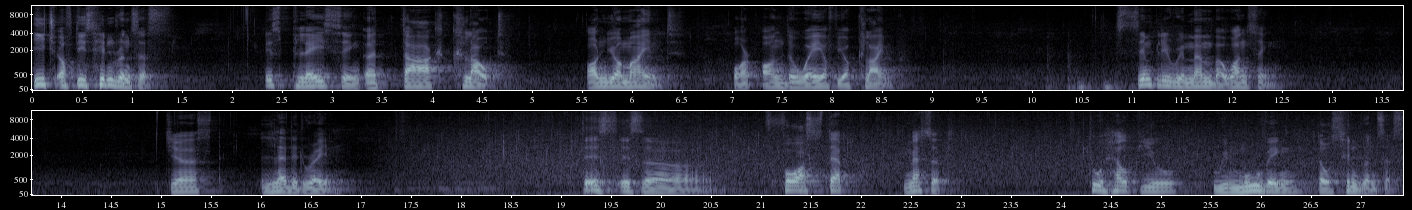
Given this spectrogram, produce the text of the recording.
Each of these hindrances is placing a dark cloud on your mind or on the way of your climb. Simply remember one thing just let it rain. This is a four step method to help you removing those hindrances.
